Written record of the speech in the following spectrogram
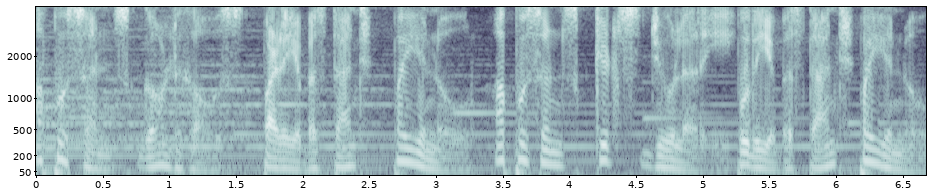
Appusons gold house പഴയ bus stand Payyanur. Appusons kids jewellery പുതിയ ബസ് സ്റ്റാൻഡ് പയ്യന്നൂർ.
